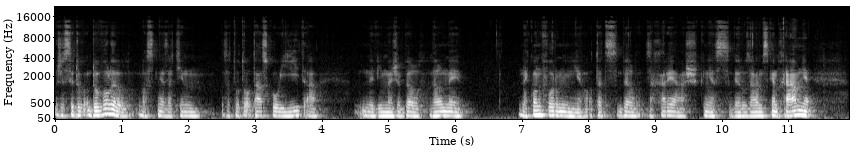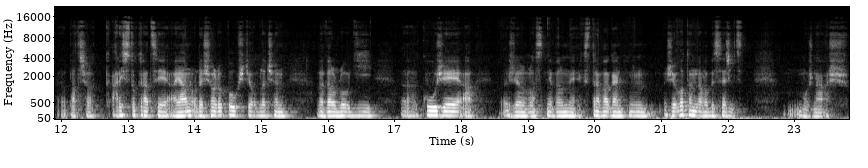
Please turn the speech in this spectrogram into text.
že si dovolil vlastně zatím za touto otázkou jít a my víme, že byl velmi nekonformní. Jeho otec byl Zachariáš, kněz v Jeruzalémském chrámě, patřil k aristokracii a Jan odešel do pouště oblečen ve velbloudí eh, kůži a žil vlastně velmi extravagantním životem, dalo by se říct, možná až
